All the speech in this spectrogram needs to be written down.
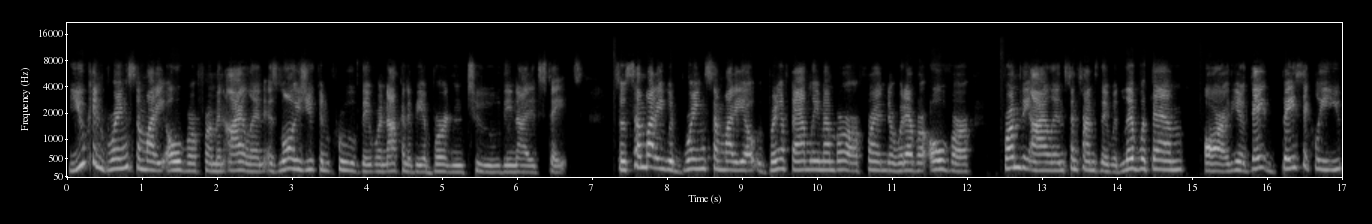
you can bring somebody over from an island as long as you can prove they were not going to be a burden to the United States. So somebody would bring somebody would bring a family member or a friend or whatever over from the island. Sometimes they would live with them or you know they basically you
